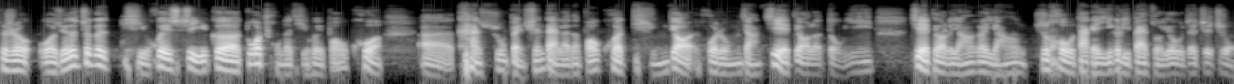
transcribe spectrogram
就是我觉得这个体会是一个多重的体会，包括呃看书本身带来的，包括停掉或者我们讲戒掉了抖音，戒掉了羊个羊之后，大概一个礼拜左右的这种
